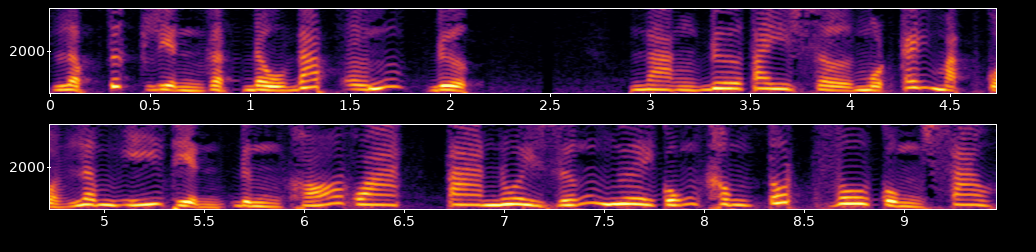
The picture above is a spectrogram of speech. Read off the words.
lập tức liền gật đầu đáp ứng, được. Nàng đưa tay sờ một cái mặt của Lâm Ý Thiển đừng khó qua, ta nuôi dưỡng ngươi cũng không tốt vô cùng sao.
